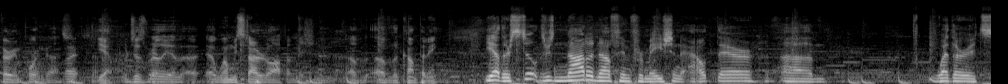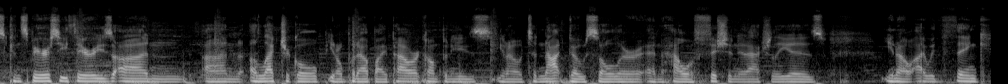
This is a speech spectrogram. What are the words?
very important to us. Right. So. yeah which is really a, a, when we started off a mission of, of the company Yeah, there's still there's not enough information out there. Um, whether it's conspiracy theories on on electrical, you know, put out by power companies, you know, to not go solar and how efficient it actually is. You know, I would think,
